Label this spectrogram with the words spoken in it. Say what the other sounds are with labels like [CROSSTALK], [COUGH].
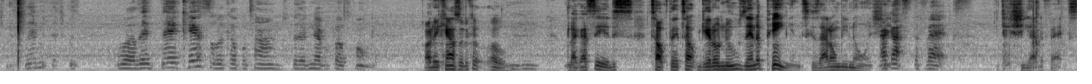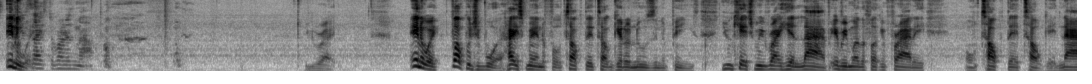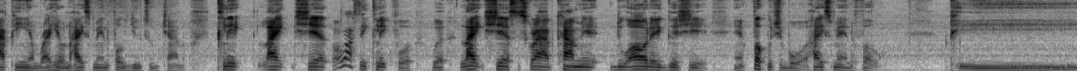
They, well, they they've canceled a couple times, but they've never postponed it. Are they canceled? The co- oh, mm-hmm. like I said, this talk that talk ghetto news and opinions because I don't be knowing shit. I got the facts. she got the facts. He Anyway, likes to run his mouth. [LAUGHS] You right. Anyway, fuck with your boy, Heist Man the Foe. Talk that talk, ghetto news and opinions. You can catch me right here live every motherfucking Friday on Talk That Talk at 9 p.m. right here on the Heist Man the Foe YouTube channel. Click, like, share. Oh, I say click for. Well, like, share, subscribe, comment, do all that good shit. And fuck with your boy, Heist Man the Foe. Peace.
